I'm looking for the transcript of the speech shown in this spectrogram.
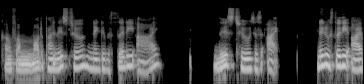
comes from multiplying these two, negative 30i. These two just i. Negative 30i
